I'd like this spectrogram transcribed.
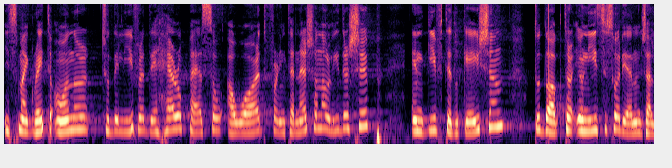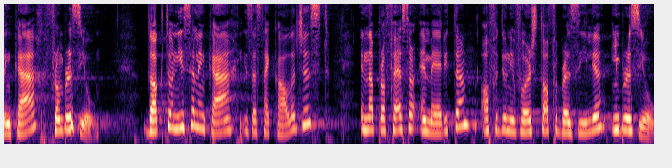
It's my great honor to deliver the Harry Passow Award for International Leadership and Gift Education to Dr. Eunice Soriano de Alencar from Brazil. Dr. Eunice Alencar is a psychologist and a professor emerita of the University of Brasilia in Brazil.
